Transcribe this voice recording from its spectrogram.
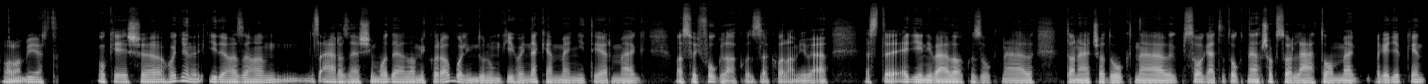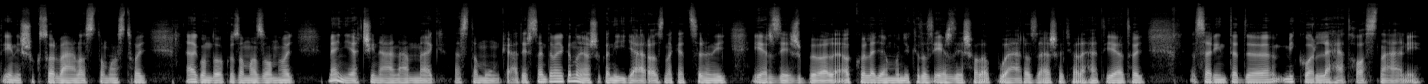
valamiért. Oké, okay, és hogy jön ide az a, az árazási modell, amikor abból indulunk ki, hogy nekem mennyit ér meg az, hogy foglalkozzak valamivel. Ezt egyéni vállalkozóknál, tanácsadóknál, szolgáltatóknál sokszor látom, meg, meg egyébként én is sokszor választom azt, hogy elgondolkozom azon, hogy mennyire csinálnám meg ezt a munkát. És szerintem egyébként nagyon sokan így áraznak, egyszerűen így érzésből. Akkor legyen mondjuk ez az érzés alapú árazás, hogyha lehet ilyet, hogy szerinted mikor lehet használni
